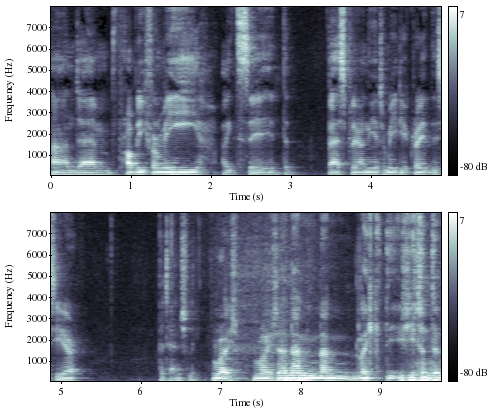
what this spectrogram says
and um, probably for me, I'd say the best player in the intermediate grade this year, potentially. Right, right, and and, and like the- you know,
